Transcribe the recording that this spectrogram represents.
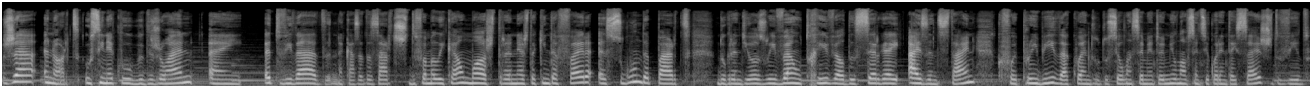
Já a norte, o Cineclube de Joan, em atividade na Casa das Artes de Famalicão mostra nesta quinta-feira a segunda parte do grandioso Ivan o Terrível de Sergei Eisenstein, que foi proibida quando do seu lançamento em 1946 devido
